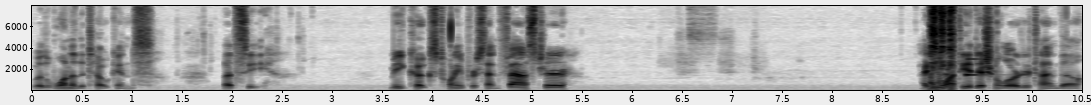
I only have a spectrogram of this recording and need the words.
With one of the tokens. Let's see. Meat cooks 20% faster. I do want the additional order time, though.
